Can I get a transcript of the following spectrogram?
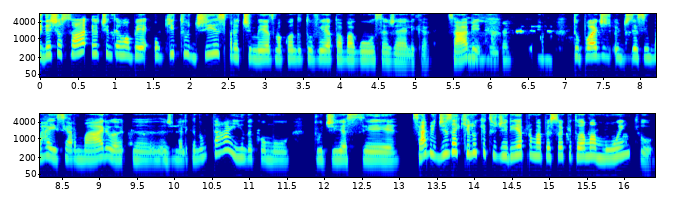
E deixa só eu te interromper. O que tu diz para ti mesma quando tu vê a tua bagunça, Angélica? Sabe? Uhum. Tu pode dizer assim, bah, esse armário, Angélica, não está ainda como podia ser. Sabe? Diz aquilo que tu diria para uma pessoa que tu ama muito.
